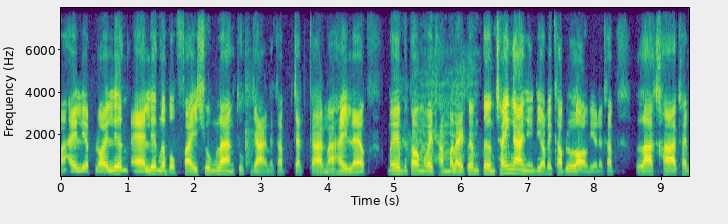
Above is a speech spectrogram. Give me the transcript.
มาให้เรียบร้อยเรื่องแอร์เรื่องระบบไฟช่วงล่างทุกอย่างนะครับจัดการมาให้แล้ว ไม่ต้องไปทำอะไรเพิ่มเติมใช้งานอย่างเดียวไปขับหลอกเดียวนะครับ ราคาคัน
